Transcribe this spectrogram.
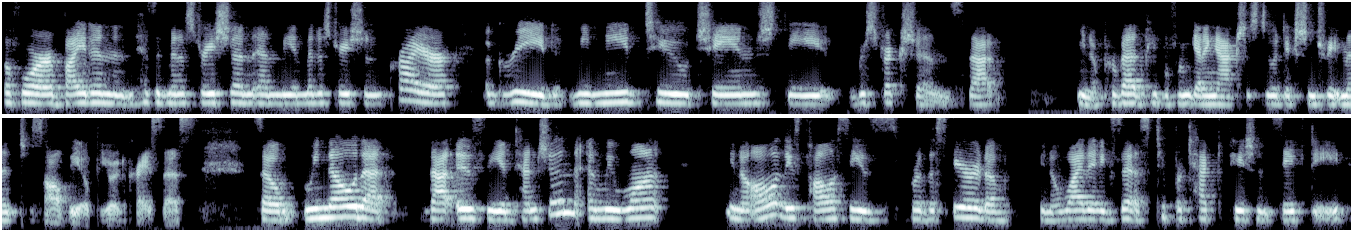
before Biden and his administration and the administration prior agreed we need to change the restrictions that you know prevent people from getting access to addiction treatment to solve the opioid crisis. So we know that that is the intention and we want you know all of these policies for the spirit of you know why they exist to protect patient safety.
